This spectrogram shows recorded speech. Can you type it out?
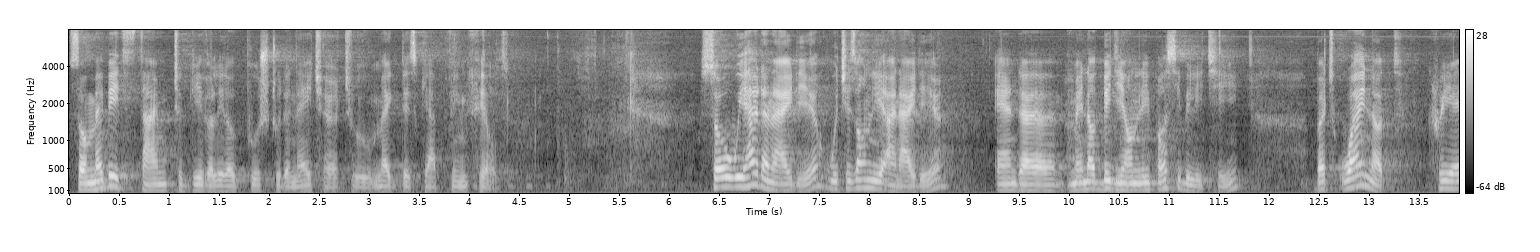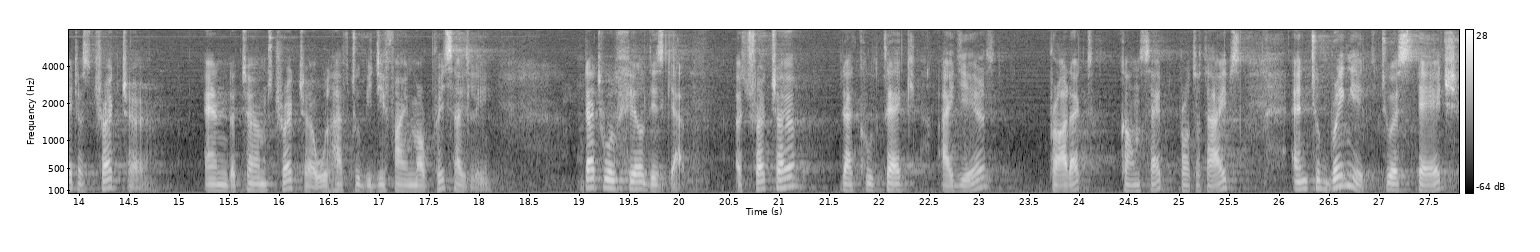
So maybe it's time to give a little push to the nature to make this gap being filled. So we had an idea, which is only an idea, and uh, may not be the only possibility, but why not create a structure, and the term structure will have to be defined more precisely, that will fill this gap. a structure that could take ideas, product, concept, prototypes, and to bring it to a stage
